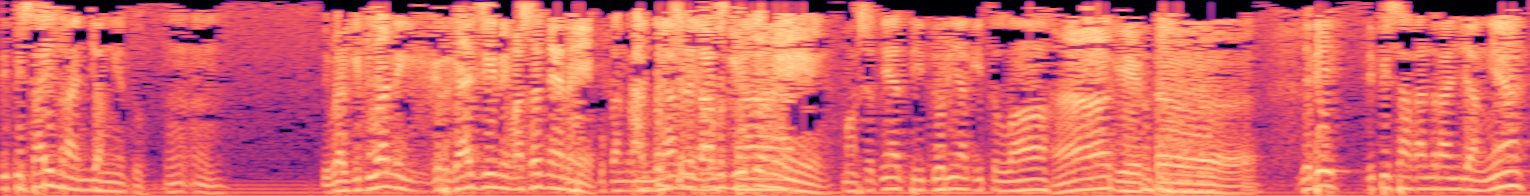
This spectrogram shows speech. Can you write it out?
dipisahin ranjang itu. Mm-mm. Dibagi dua nih gergaji nih maksudnya nih. Bukan Antum cerita ya, begitu nih. Maksudnya tidurnya gitu loh. Ah gitu. Jadi dipisahkan ranjangnya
